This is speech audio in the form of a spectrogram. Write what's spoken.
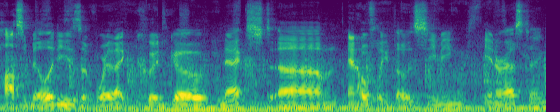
Possibilities of where that could go next, um, and hopefully those seeming interesting.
